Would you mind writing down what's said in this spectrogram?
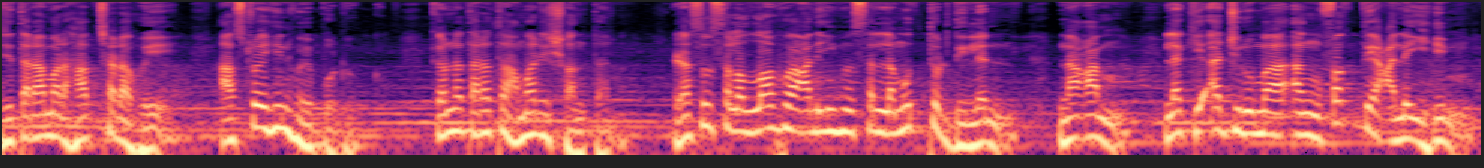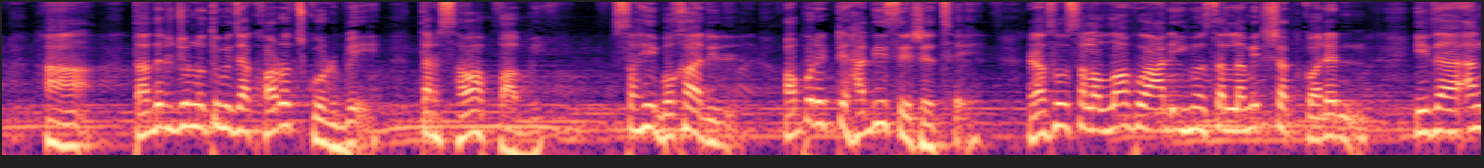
যে তারা আমার হাতছাড়া হয়ে আশ্রয়হীন হয়ে পড়ুক, কেননা তারা তো আমারই সন্তান। রাসুল সাল্লাহ আলী হুসাল্লাম উত্তর দিলেন নাম লাকি আজরুমা আং ফক্তে আলাইহিম। হ্যাঁ তাদের জন্য তুমি যা খরচ করবে, তার সওয়াব পাবে। সাহি বখারির অপর একটি হাদিস এসেছে। রাসুল সাল্লাহ আলী হুসাল্লাম ইরশাদ করেন, ইদা আং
